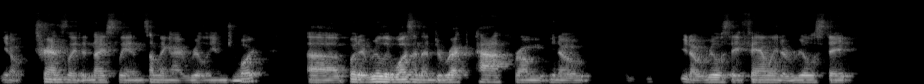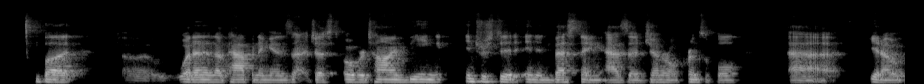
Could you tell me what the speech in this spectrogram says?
you know, translated nicely and something I really enjoy. Uh, but it really wasn't a direct path from, you know, you know real estate family to real estate but uh, what ended up happening is that just over time being interested in investing as a general principle uh, you know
